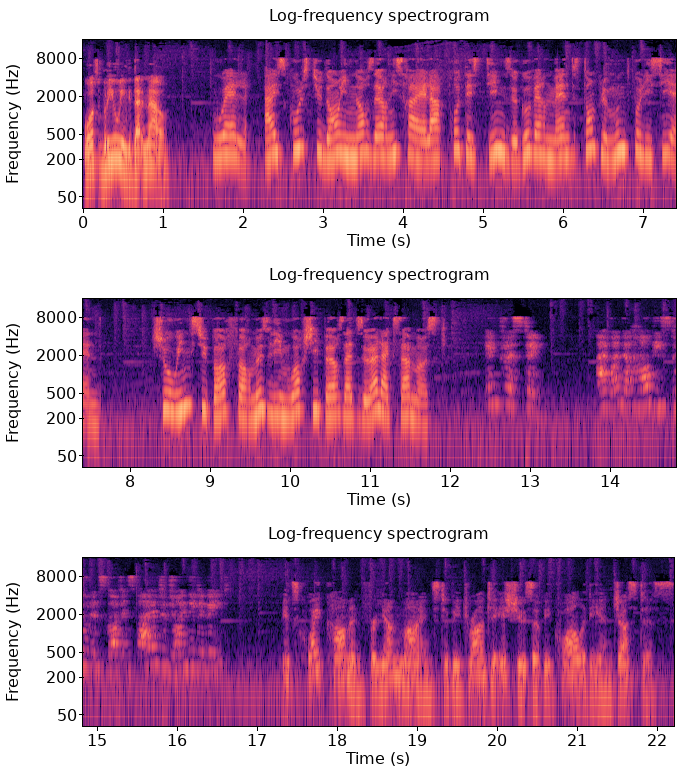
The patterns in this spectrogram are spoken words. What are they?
What's brewing there now? Well, high school students in northern Israel are protesting the government's Temple Mount policy and showing support for Muslim worshippers at the Al-Aqsa Mosque. Interesting. I wonder how these students got inspired to join the debate. It's quite common for young minds to be drawn to issues of equality and justice.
